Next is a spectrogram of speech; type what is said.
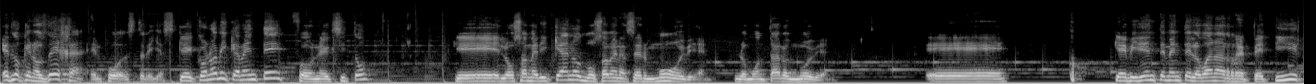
Es lo que nos deja el juego de estrellas, que económicamente fue un éxito, que los americanos lo saben hacer muy bien, lo montaron muy bien. Eh, que evidentemente lo van a repetir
